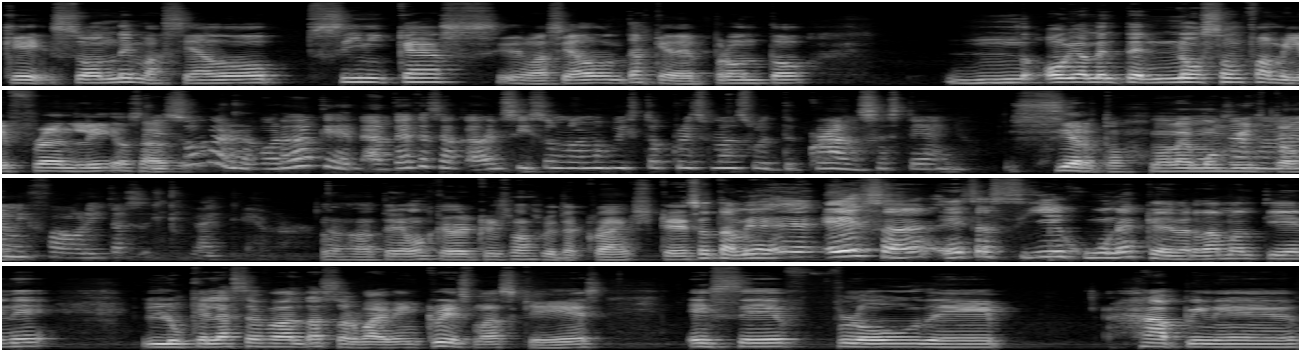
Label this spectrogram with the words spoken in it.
que son demasiado cínicas y demasiado adultas que de pronto obviamente no son family friendly, o sea, Eso me recuerda que antes de que se acabe el season no hemos visto Christmas with the Cranks este año. cierto, no la hemos Esa es visto. una de mis favoritas, es que like ever. Ajá, tenemos que ver Christmas with the Crunch. Que esa también, eh, esa, esa sí es una que de verdad mantiene lo que le hace falta a Surviving Christmas, que es ese flow de happiness.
